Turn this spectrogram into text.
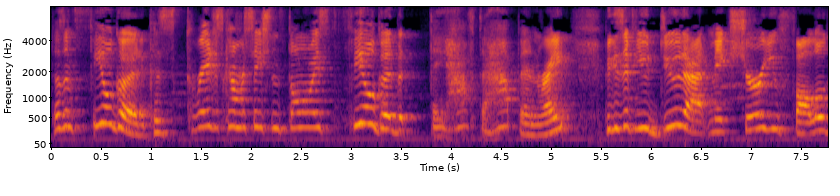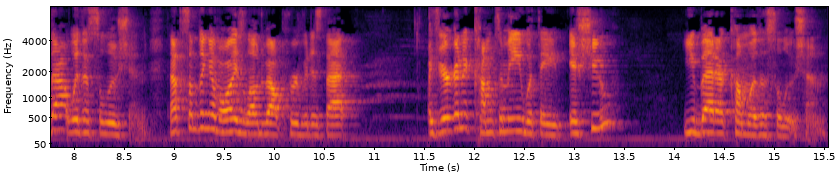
doesn't feel good because courageous conversations don't always feel good, but they have to happen, right? Because if you do that, make sure you follow that with a solution. That's something I've always loved about Pruvit is that if you're going to come to me with a issue, you better come with a solution.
